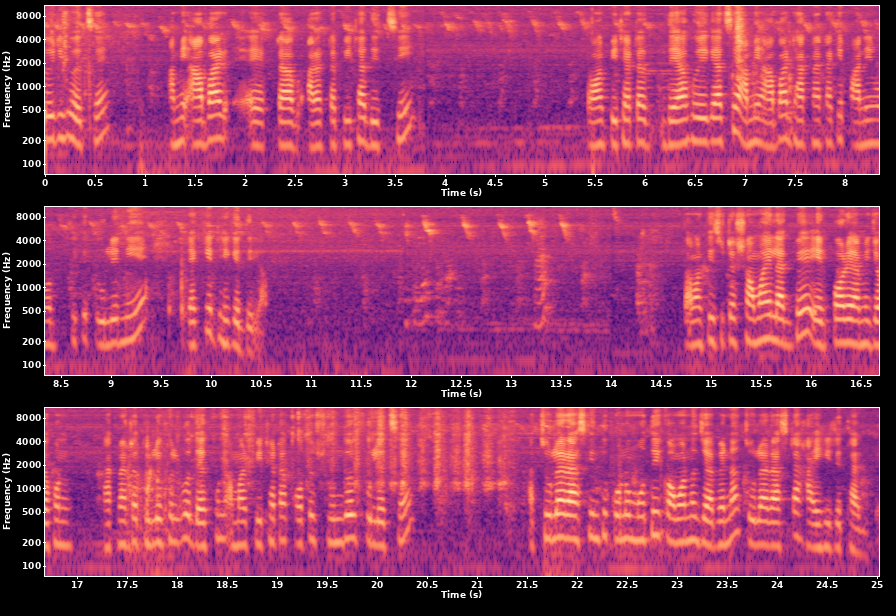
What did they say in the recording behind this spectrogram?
তৈরি হয়েছে। আমি আবার একটা আর একটা পিঠা দিচ্ছি। আমার পিঠাটা দেয়া হয়ে গেছে, আমি আবার ঢাকনাটাকে পানির মধ্যে থেকে তুলে নিয়ে এটাকে ঢেকে দিলাম। তো আমার কিছুটা সময় লাগবে, এরপরে আমি যখন ঢাকনাটা তুলে ফেলব, দেখুন আমার পিঠাটা কত সুন্দর ফুলেছে। আর চুলার আঁচ কিন্তু কোনো মতেই কমানো যাবে না, চুলার আঁচটা হাই হিটে থাকবে।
